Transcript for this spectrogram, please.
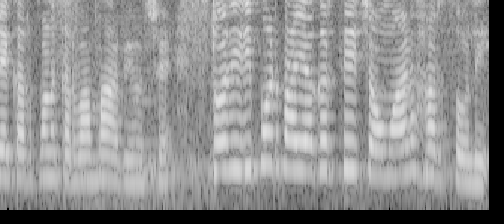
ચેક અર્પણ કરવામાં આવ્યો છે. Story report by Agarsinh Chauhan, Harsoli.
